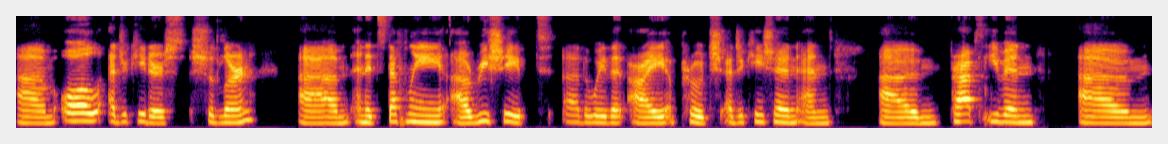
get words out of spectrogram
um, all educators should learn. Um, and it's definitely uh, reshaped uh, the way that I approach education and um, perhaps even um,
